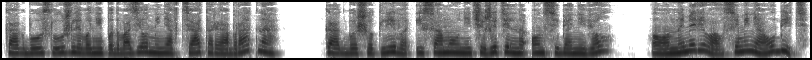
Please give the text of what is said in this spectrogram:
как бы услужливо не подвозил меня в театр и обратно, как бы шутливо и самоуничижительно он себя не вел, он намеревался меня убить.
